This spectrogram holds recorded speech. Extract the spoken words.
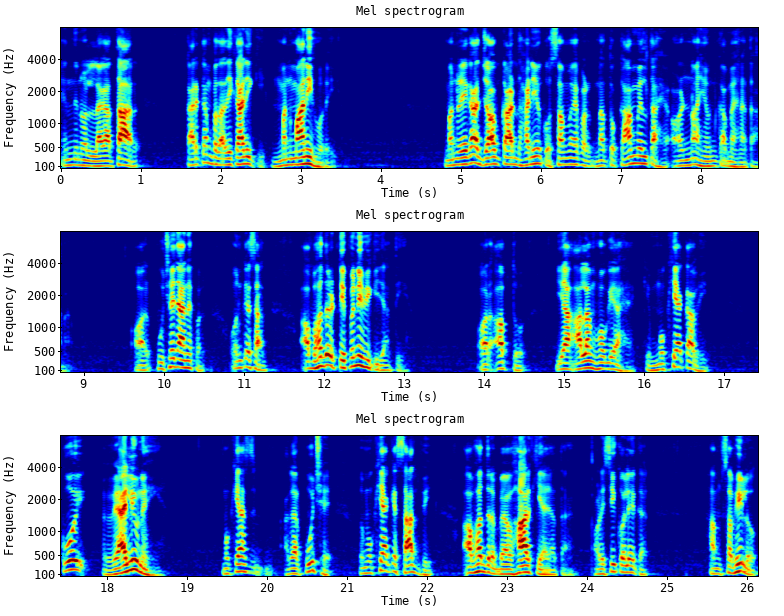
इन दिनों लगातार कार्यक्रम पदाधिकारी की मनमानी हो रही है। मनरेगा जॉब कार्डधारियों को समय पर न तो काम मिलता है और न ही उनका मेहनत आना। और पूछे जाने पर उनके साथ अभद्र टिप्पणी भी की जाती है। और अब तो यह आलम हो गया है कि मुखिया का भी कोई वैल्यू नहीं है। मुखिया अगर पूछे तो मुखिया के साथ भी अभद्र व्यवहार किया जाता है। और इसी को लेकर हम सभी लोग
